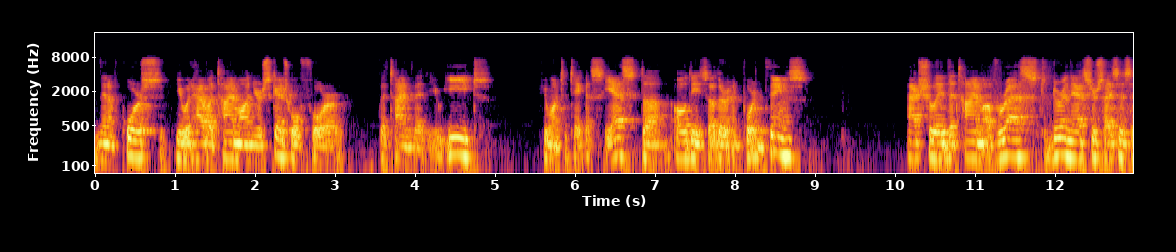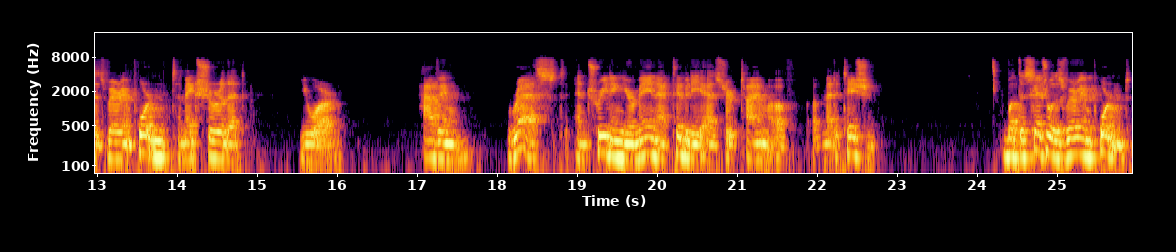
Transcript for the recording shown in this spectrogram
Then, of course, you would have a time on your schedule for the time that you eat, if you want to take a siesta, all these other important things. Actually, the time of rest during the exercises is very important to make sure that you are having rest and treating your main activity as your time of, of meditation. But the schedule is very important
